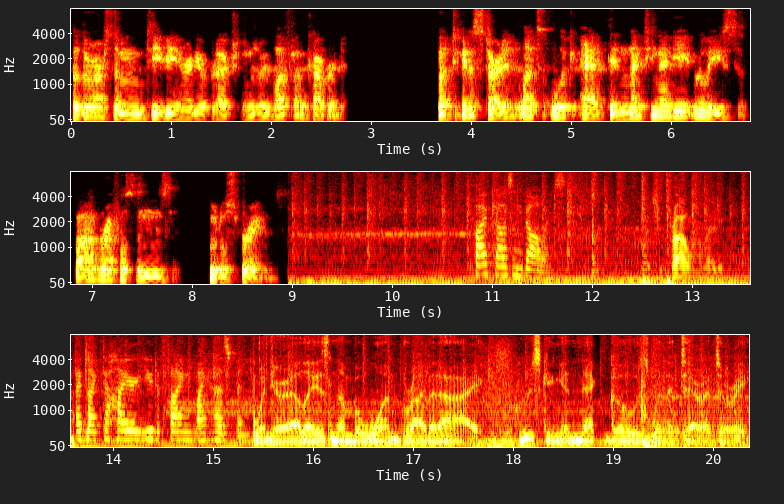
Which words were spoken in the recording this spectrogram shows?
though there are some TV and radio productions we've left uncovered. But to get us started, let's look at the 1998 release of Bob Rafelson's Poodle Springs. $5,000. What's your problem, lady? I'd like to hire you to find my husband. When you're LA's number one private eye, risking your neck goes with the territory.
